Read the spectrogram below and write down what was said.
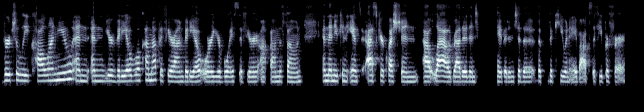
virtually call on you and and your video will come up if you're on video or your voice if you're on the phone and then you can answer ask your question out loud rather than type it into the, the, the Q&A box if you prefer.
